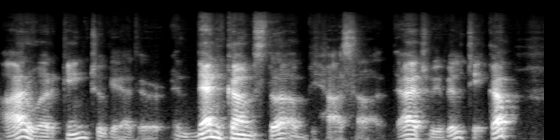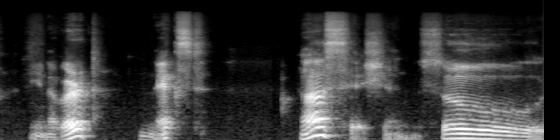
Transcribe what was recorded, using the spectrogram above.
are working together. And then comes the abhyasa that we will take up in our next a session. So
